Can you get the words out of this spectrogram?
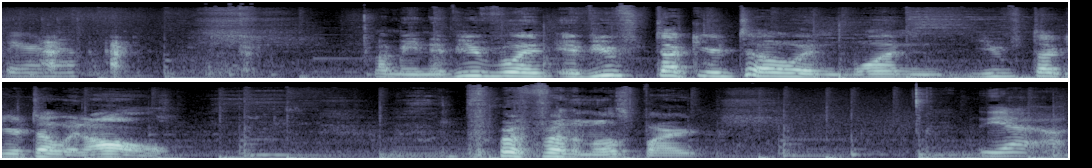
fair enough. I mean, if you've went, if you've stuck your toe in one, you've stuck your toe in all. For, for the most part, Yeah,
